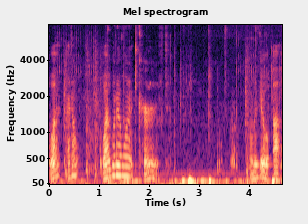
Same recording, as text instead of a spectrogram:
What? I don't, why would I want it curved? I want to go up.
